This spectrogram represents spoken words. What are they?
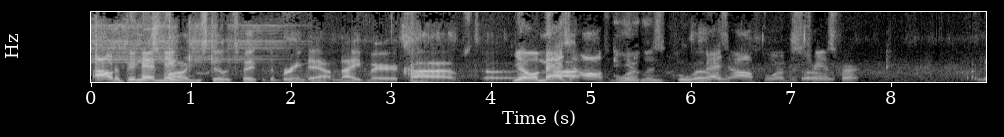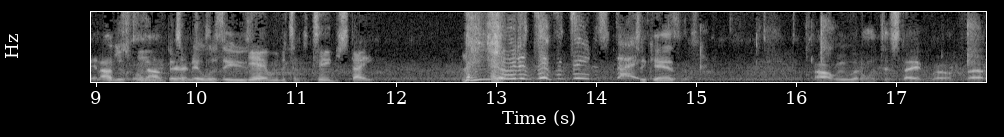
I would have been You that small, nigga. You still expected to bring down Nightmare, Cobbs. Uh, Yo, imagine all four of you, us. whoever. Imagine all four of us So, transfer. I mean, I just went We out there and it was easy. Yeah, we took the team to state. we took the team to state. to. Kansas. Oh, we would have went to state, bro. But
